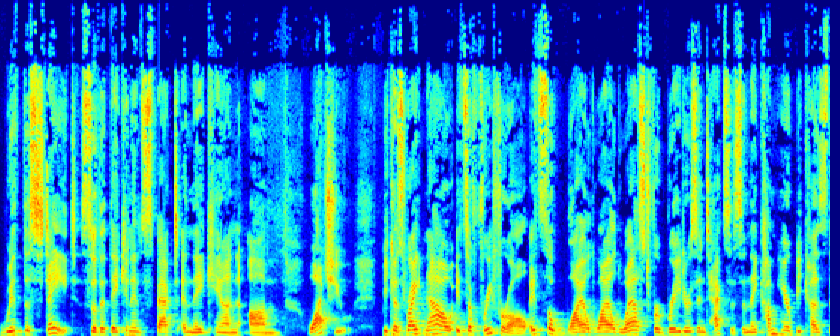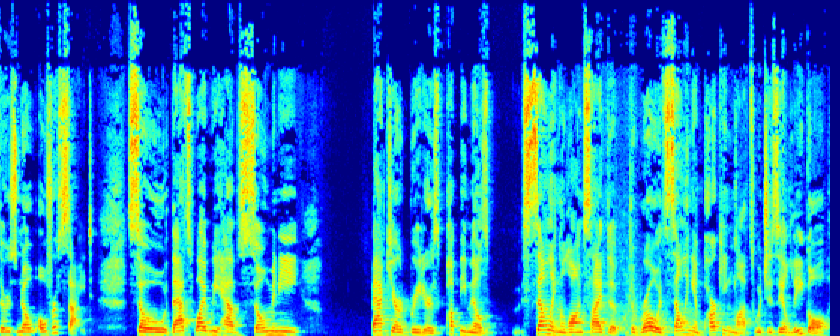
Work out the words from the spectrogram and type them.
with the state so that they can inspect and they can um, watch you. Because right now it's a free for all. It's the wild, wild west for breeders in Texas, and they come here because there's no oversight. So that's why we have so many backyard breeders, puppy mills, selling alongside the, the roads, selling in parking lots, which is illegal.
